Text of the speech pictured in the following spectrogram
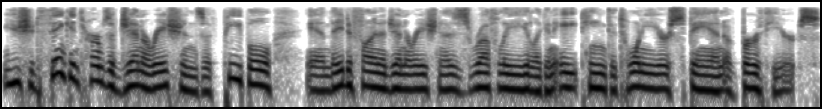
you should think in terms of generations of people, and they define a generation as roughly like an 18 to 20 year span of birth years.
